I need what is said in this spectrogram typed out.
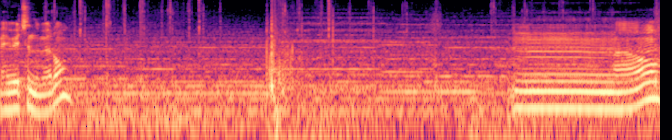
maybe it's in the middle? Mm, no.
